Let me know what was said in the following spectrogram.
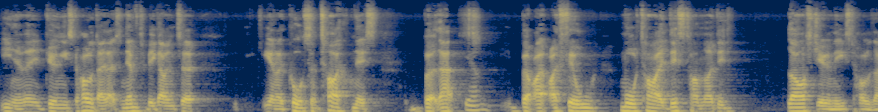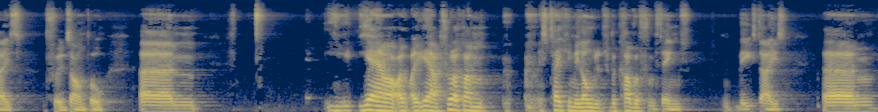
you know, then during Easter holiday, that's inevitably going to, you know, cause some tiredness. But that's, Yeah. but I, I feel more tired this time than I did last year in the Easter holidays, for example. Um, yeah, I, I, yeah, I feel like I'm. It's taking me longer to recover from things these days. Um,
